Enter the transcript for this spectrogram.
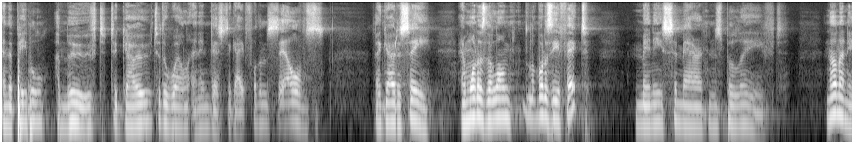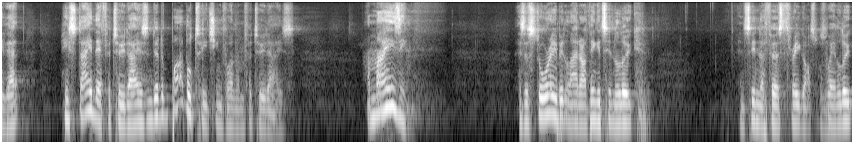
And the people are moved to go to the well and investigate for themselves. They go to see. And what is the long what is the effect? Many Samaritans believed. Not only that, he stayed there for two days and did a Bible teaching for them for two days. Amazing. There's a story a bit later, I think it's in Luke. It's in the first three Gospels where Luke,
